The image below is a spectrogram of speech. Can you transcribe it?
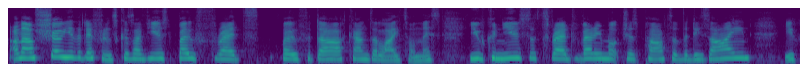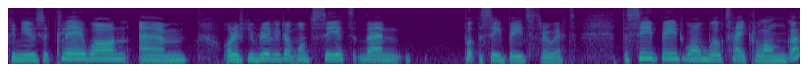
And I'll show you the difference because I've used both threads both a dark and a light on this. You can use the thread very much as part of the design. You can use a clear one um, or if you really don't want to see it then put the seed beads through it. The seed bead one will take longer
